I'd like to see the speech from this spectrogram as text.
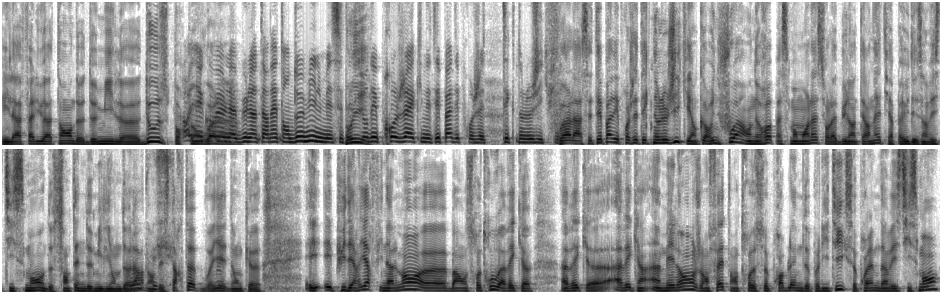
et il a fallu attendre 2012 pour qu'on voit... Il y a quand même la... bulle Internet en 2000, mais c'était sur des projets qui n'étaient pas des projets technologiques. Voilà, c'était pas des projets technologiques. Et encore une fois, en Europe, à ce moment-là, sur la bulle Internet, il n'y a pas eu des investissements de centaines de millions de dollars dans des startups, vous voyez. Donc, euh, et, puis derrière, finalement, euh, ben, on se retrouve avec, euh, avec, un, un mélange, en fait, entre ce problème de politique, ce problème d'investissement,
